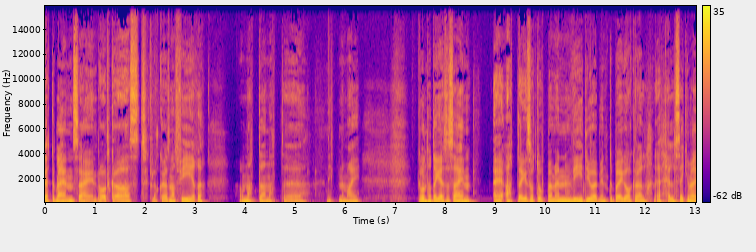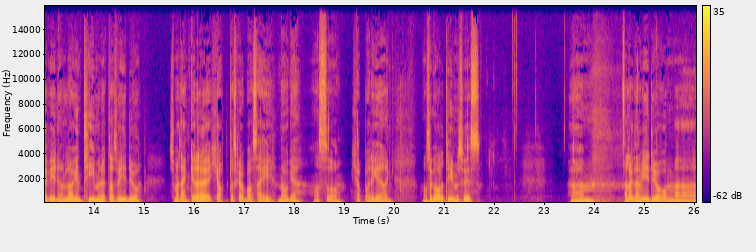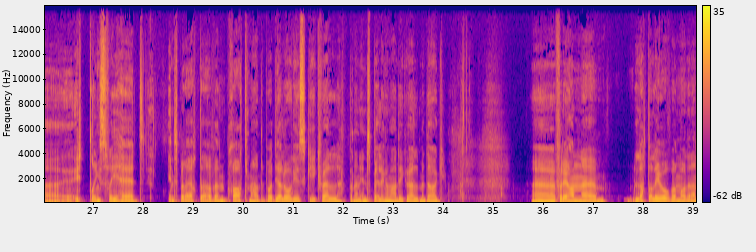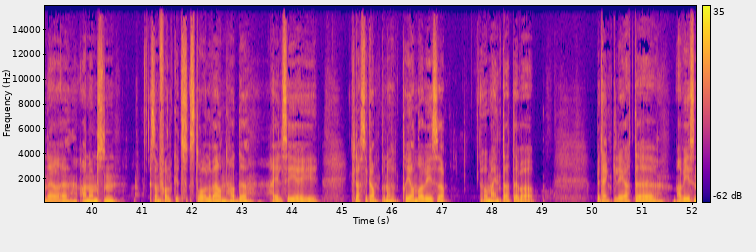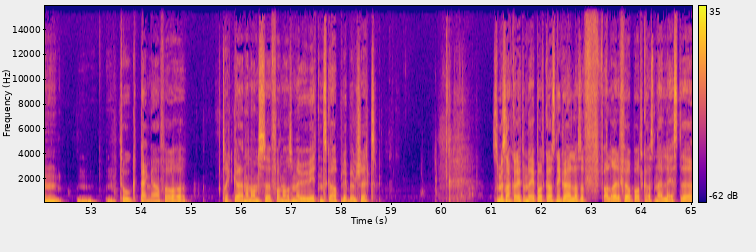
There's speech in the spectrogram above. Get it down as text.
Dette ble en sein podkast. Klokka er snart fire om natta, natt til 19. mai. Grunnen til at jeg er så sein, er at jeg har satt oppe med en video jeg begynte på i går kveld. Det er et helsike med videoen. Lag en ti minutters video som jeg tenker det er kjapt, jeg skal jo bare si noe, og så kjapp redigering. Og så går det timevis. Um, jeg lagde en video om uh, ytringsfrihet inspirert av en prat vi hadde på Dialogisk i kveld, på den innspillinga vi hadde i kveld med Dag. Uh, fordi han uh, latterliggjorde på en måte den der uh, annonsen som Folkets Strålevern hadde helside i Klassekampen og tre andre aviser, og mente at det var betenkelig at avisen tok penger for å trykke en annonse for noe som er uvitenskapelig bullshit. Så vi snakka litt om det i podkasten i kveld. altså Allerede før podkasten jeg leste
